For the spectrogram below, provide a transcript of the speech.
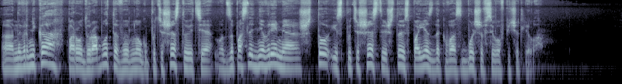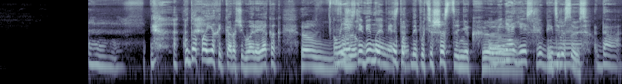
А, наверняка по роду работы вы много путешествуете. Вот за последнее время что из путешествий, что из поездок вас больше всего впечатлило? Куда поехать, короче говоря? Я как э, У меня есть любимое место. опытный путешественник э, У меня есть любимое... Интересуюсь. Да.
